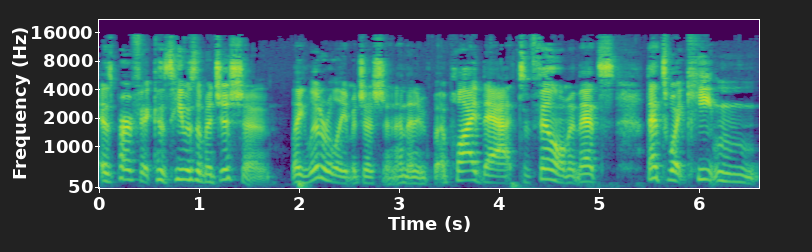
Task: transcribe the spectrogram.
is perfect because he was a magician, like literally a magician, and then applied that to film, and that's that's what Keaton.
